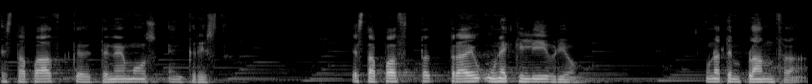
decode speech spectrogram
esta paz que tenemos en Cristo. Esta paz trae un equilibrio, una templanza.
